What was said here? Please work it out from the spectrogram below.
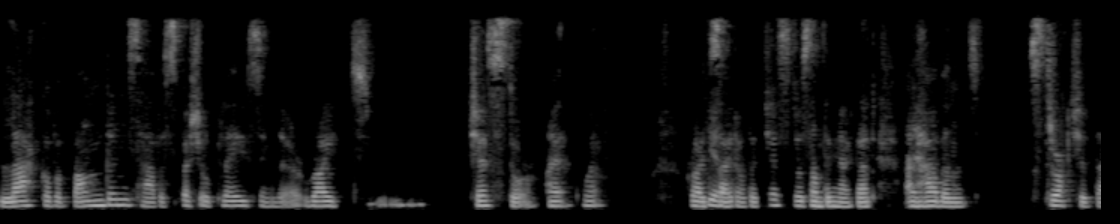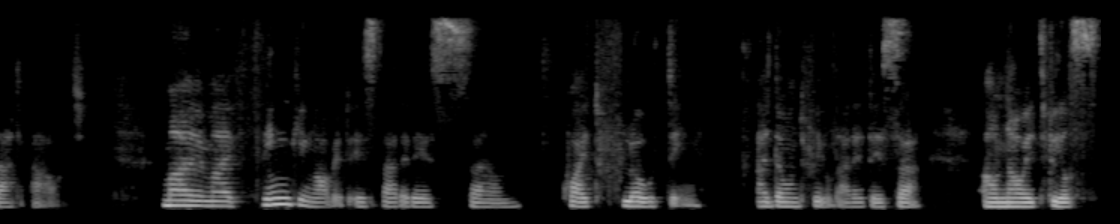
lack of abundance have a special place in the right chest or I, well, right yeah. side of the chest or something like that. I haven't structured that out. My my thinking of it is that it is um, quite floating. I don't feel that it is. Uh, oh, now it feels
